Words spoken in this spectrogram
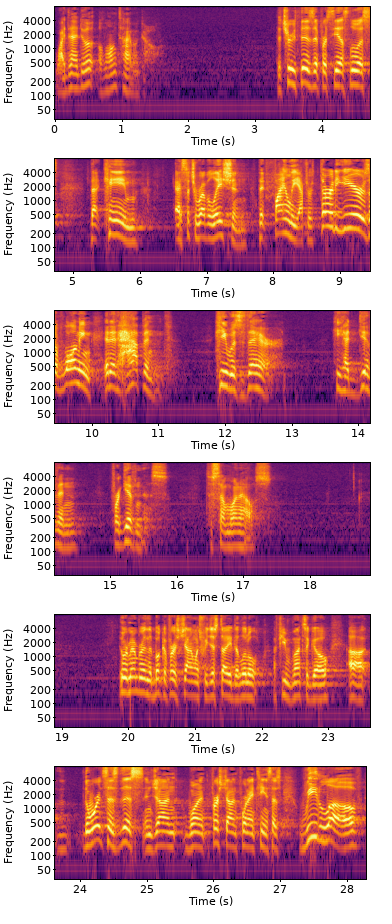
Why didn't I do it a long time ago? The truth is that for C.S. Lewis, that came as such a revelation that finally, after 30 years of longing, it had happened. He was there he had given forgiveness to someone else. You'll remember in the book of 1 John, which we just studied a little a few months ago, uh, the word says this in John 1, 1 John 4.19, it says, We love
